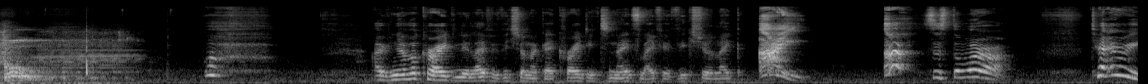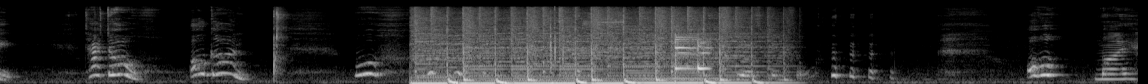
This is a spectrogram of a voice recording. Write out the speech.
Fool. I've never cried in a live eviction like I cried in tonight's live eviction. Like, I, ah, Sis Tamara, Terry, Thato, all gone. Woo. Oh my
